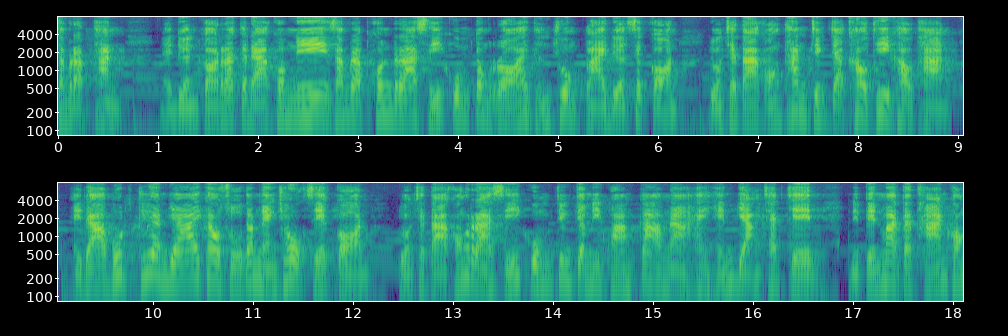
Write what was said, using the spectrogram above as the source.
สำหรับท่าน ในเดือนกรกฎาคมนี้สำหรับคนราศีกุมต้องรอให้ถึงช่วงปลายเดือนเสียก่อน ดวงชะตาของท่านจึงจะเข้าที่เข้าทาง ให้ดาวพุธเคลื่อนย้ายเข้าสู่ตำแหน่งโชคเสียก่อนดวงชะตาของราศีกุมจึงจะมีความก้าวหน้าให้เห็นอย่างชัดเจน นี่เป็นมาตรฐานของ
